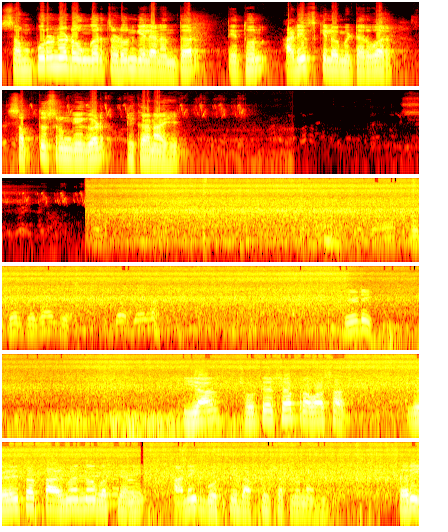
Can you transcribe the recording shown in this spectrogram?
संपूर्ण डोंगर चढून गेल्यानंतर तेथून अडीच किलोमीटरवर सप्तशृंगीगड ठिकाण आहे. या छोट्याशा प्रवासात वेळेचा ताळमेळ न बसल्याने अनेक गोष्टी दाखवू शकलो नाही. तरी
